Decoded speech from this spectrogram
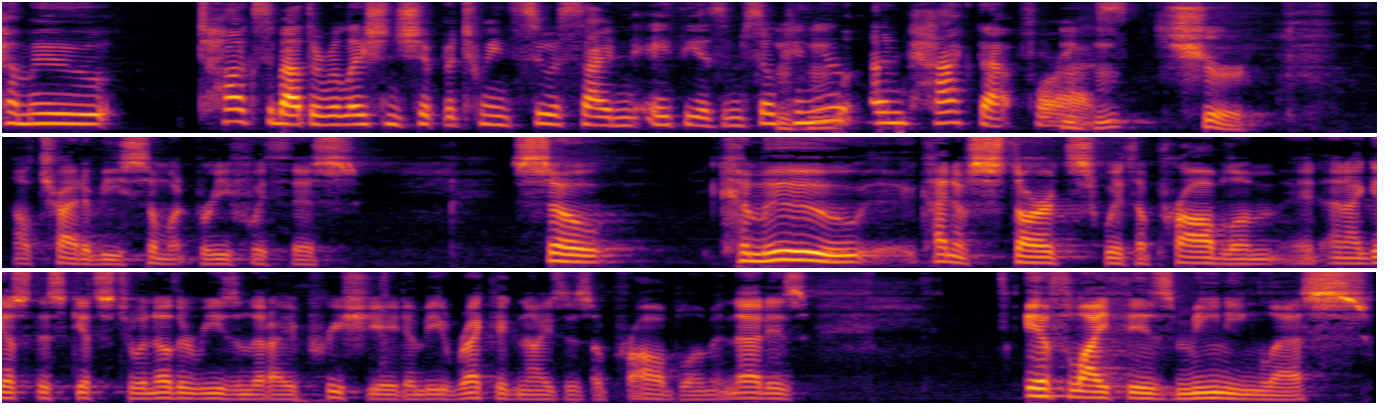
Camus talks about the relationship between suicide and atheism. So, can mm-hmm. you unpack that for mm-hmm. us? Sure. I'll try to be somewhat brief with this. So, Camus kind of starts with a problem, and I guess this gets to another reason that I appreciate and he recognizes a problem, and that is if life is meaningless,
